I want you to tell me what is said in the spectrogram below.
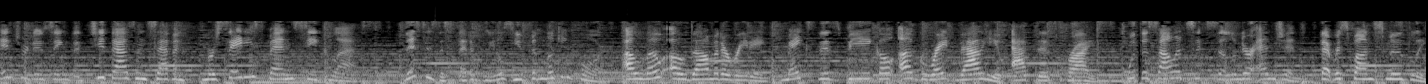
Introducing the 2007 Mercedes-Benz C-Class. This is the set of wheels you've been looking for. A low odometer reading makes this vehicle a great value at this price. With a solid six-cylinder engine that responds smoothly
